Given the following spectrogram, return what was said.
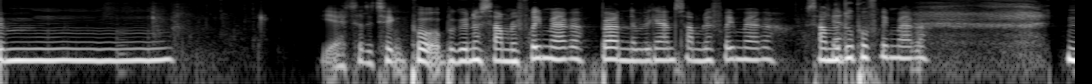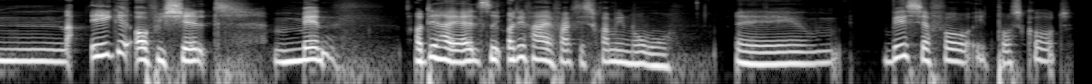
Øhm, ja, så det tænkt på at begynde at samle frimærker. Børnene vil gerne samle frimærker. Samler Ja. du på frimærker? Nej, ikke officielt, men, og det har jeg altid, og det har jeg faktisk fra min mormor. Øh, hvis jeg får et postkort,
